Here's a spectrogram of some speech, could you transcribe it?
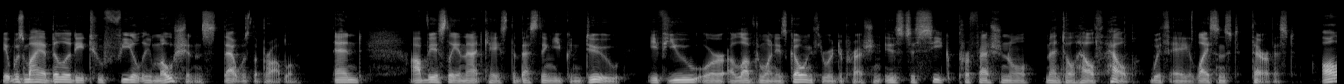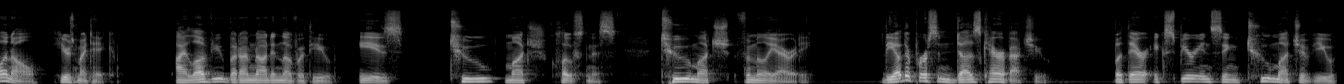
It was my ability to feel emotions that was the problem. And obviously, in that case, the best thing you can do if you or a loved one is going through a depression is to seek professional mental health help with a licensed therapist. All in all, here's my take I love you, but I'm not in love with you is too much closeness, too much familiarity. The other person does care about you, but they're experiencing too much of you,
